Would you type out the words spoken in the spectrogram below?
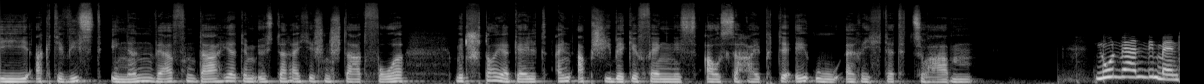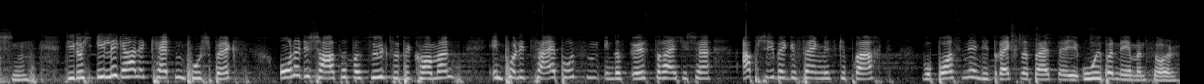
Die AktivistInnen werfen daher dem österreichischen Staat vor, mit Steuergeld ein Abschiebegefängnis außerhalb der EU errichtet zu haben. Nun werden die Menschen, die durch illegale Ketten-Pushbacks ohne die Chance auf Asyl zu bekommen, in Polizeibussen in das österreichische Abschiebegefängnis gebracht, wo Bosnien die Drecksarbeit der EU übernehmen soll.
